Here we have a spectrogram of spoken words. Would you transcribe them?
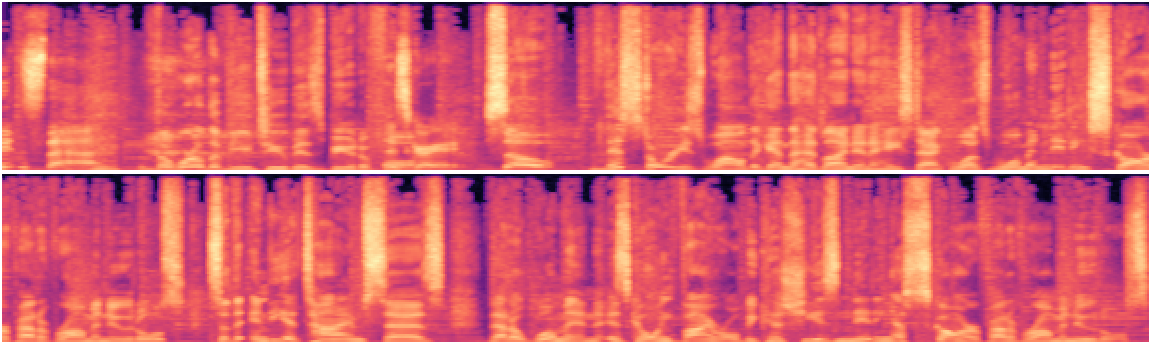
Is that? The world of YouTube is beautiful. It's great. So, this story is wild. Again, the headline in a haystack was Woman knitting scarf out of ramen noodles. So, the India Times says that a woman is going viral because she is knitting a scarf out of ramen noodles.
